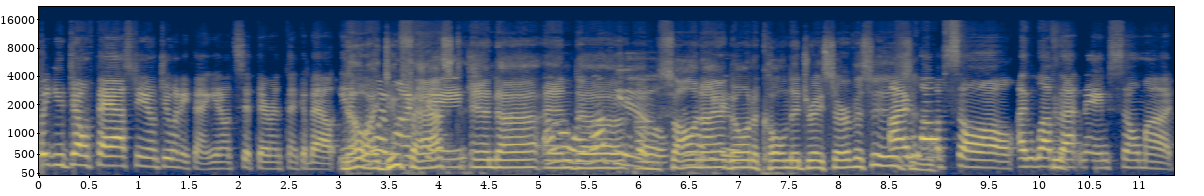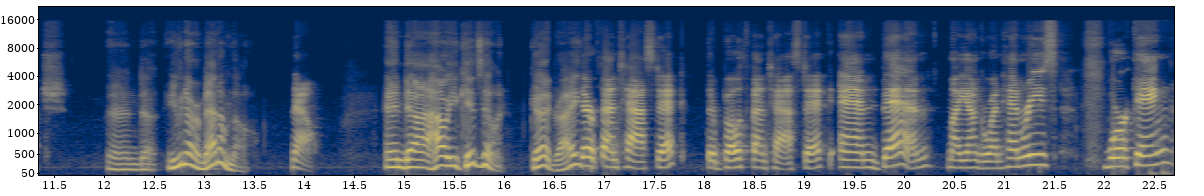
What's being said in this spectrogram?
But you don't fast. You don't do anything. You don't sit there and think about. You know, no, what I do do fast, change? and uh, Oh, and uh, um, Saul I and I are going to Kol Nidre services. I love Saul. I love Dude. that name so much. and uh, you've never met him though. No, And uh, how are your kids doing? Good, right? they're fantastic. They're both fantastic. And Ben, my younger one, Henry's working.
